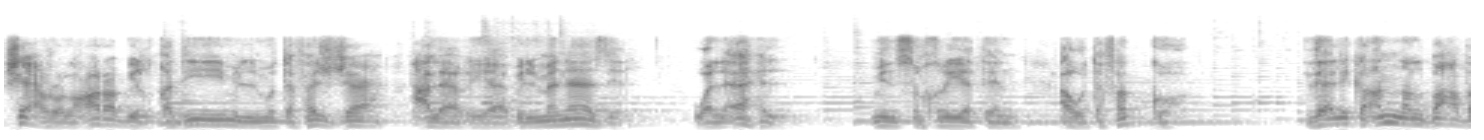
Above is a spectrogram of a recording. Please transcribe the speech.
شعر العرب القديم المتفجع على غياب المنازل والأهل من سخرية أو تفكه. ذلك أن البعض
